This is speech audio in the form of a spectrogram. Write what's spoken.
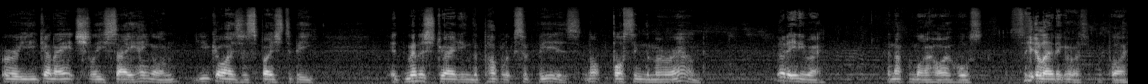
Or are you going to actually say, hang on, you guys are supposed to be administrating the public's affairs, not bossing them around? But anyway, enough of my high horse. See you later, guys. Bye.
